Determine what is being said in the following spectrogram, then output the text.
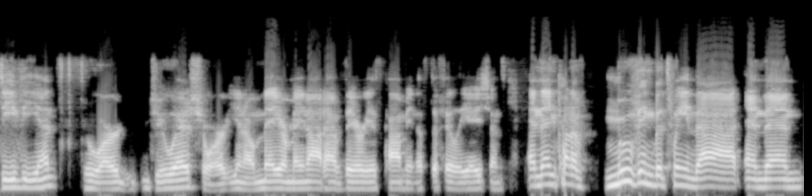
deviants who are Jewish or, you know, may or may not have various communist affiliations, and then kind of moving between that and then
